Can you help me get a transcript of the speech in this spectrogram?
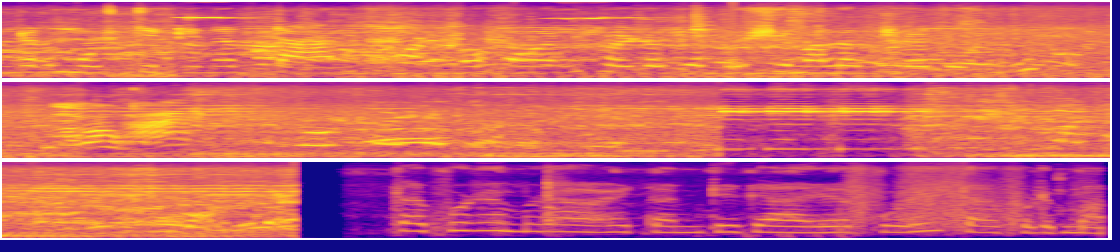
আমরা মূর্তি কেনার দাম তখন হইল বসে দেখি তারপরে আমরা এখান থেকে আয়া পড়ি, তারপরে মা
